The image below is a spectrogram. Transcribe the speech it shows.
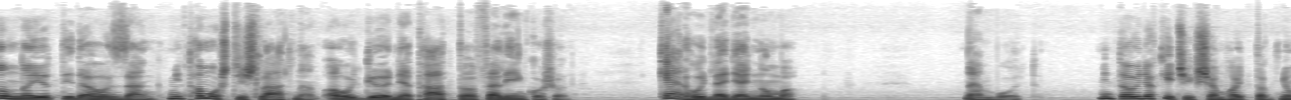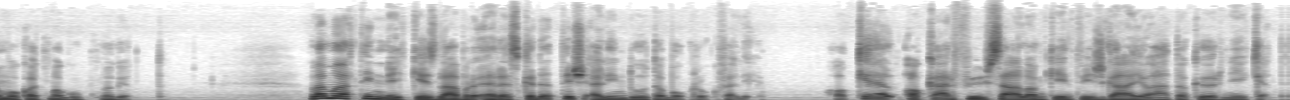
onnan jött ide hozzánk, mintha most is látnám, ahogy görnyet háttal felénkoson. Kell, hogy legyen nyoma. Nem volt, mint ahogy a kicsik sem hagytak nyomokat maguk mögött. Lamartin négy kézlábra ereszkedett, és elindult a bokrok felé. Ha kell, akár fűszálanként vizsgálja át a környéket.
